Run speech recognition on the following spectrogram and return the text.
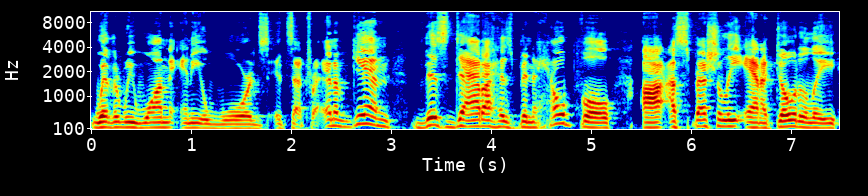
whether we won any awards, etc. And again, this data has been helpful, uh, especially anecdotally,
